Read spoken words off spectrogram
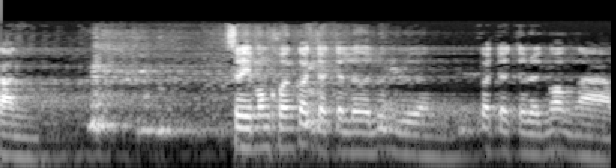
กันสิริมงคลก็จะเจริญรุ่งเรือง ก็จะเจริญงอกงาม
